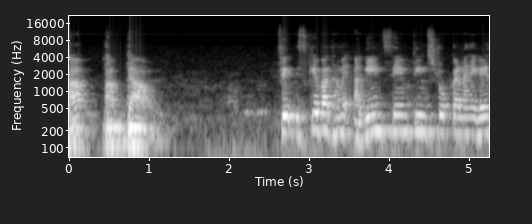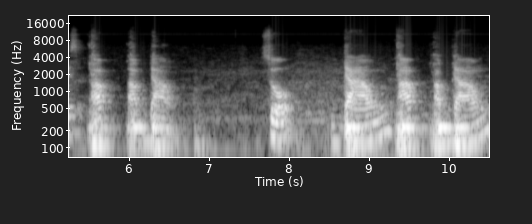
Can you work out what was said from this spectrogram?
up up down फिर इसके बाद हमें अगेन सेम तीन स्ट्रोक करना है guys up up down so down up up down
